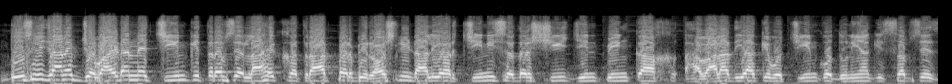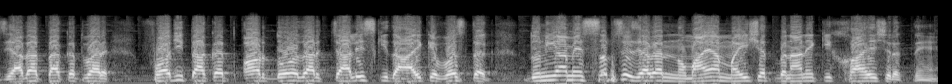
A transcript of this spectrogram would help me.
دوسری جانب، جو بائیڈن نے چین کی طرف سے لاحق خطرات پر بھی روشنی ڈالی اور چینی صدر شی جن پنگ کا حوالہ دیا کہ وہ چین کو دنیا کی سب سے زیادہ طاقتور فوجی طاقت اور دو ہزار چالیس کی دہائی کے وسط تک دنیا میں سب سے زیادہ نمایاں معیشت بنانے کی خواہش رکھتے ہیں۔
